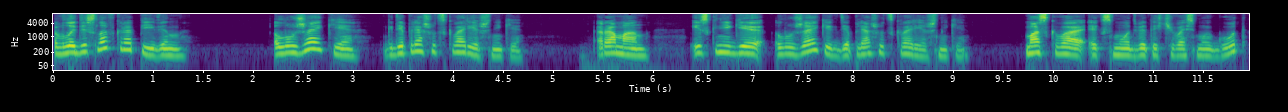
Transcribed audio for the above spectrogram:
Владислав Крапивин. «Лужайки, где пляшут скворечники». Роман из книги «Лужайки, где пляшут скворечники». Москва, Эксмо, 2008 год.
